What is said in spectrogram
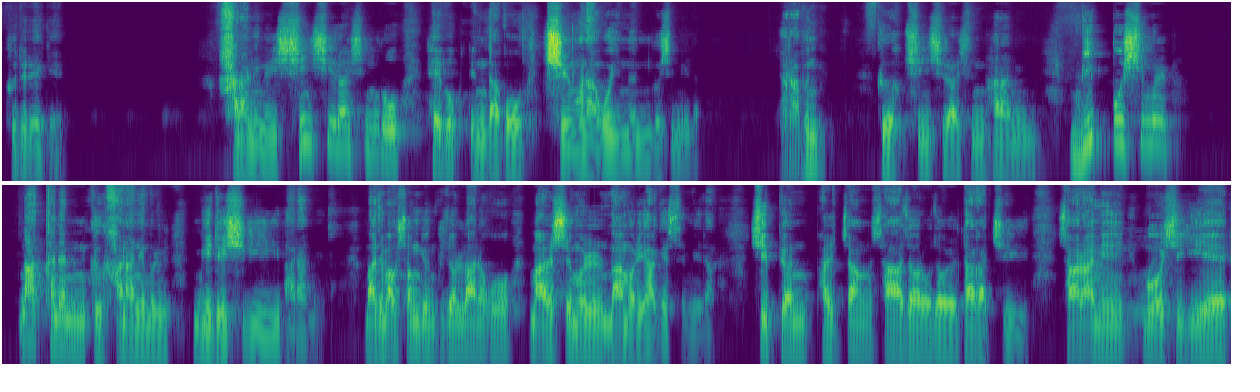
그들에게 하나님의 신실하심으로 회복된다고 증언하고 있는 것입니다. 여러분, 그 신실하신 하나님, 믿부심을 나타내는 그 하나님을 믿으시기 바랍니다. 마지막 성경 구절 나누고 말씀을 마무리하겠습니다. 시편 8장 4절 5절 다 같이 사람이 무엇이기에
